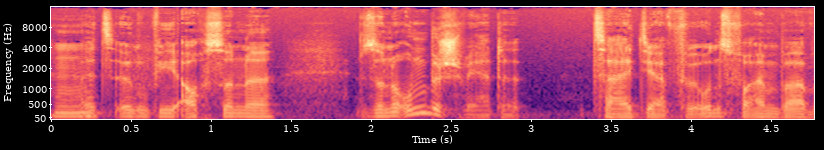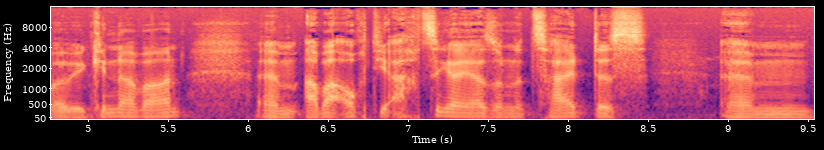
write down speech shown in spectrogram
Mhm. weil es irgendwie auch so eine, so eine unbeschwerte Zeit ja für uns vor allem war, weil wir Kinder waren. Ähm, aber auch die 80er ja so eine Zeit des, ähm,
